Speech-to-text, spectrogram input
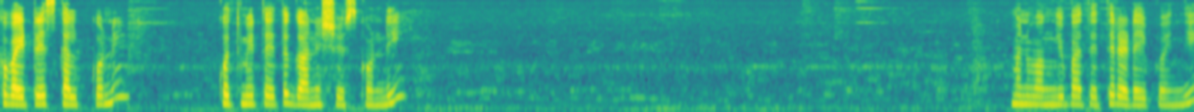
ఒక వైట్ రైస్ కలుపుకొని కొత్తిమీరతో అయితే గార్నిష్ చేసుకోండి. మన వంగిబాత్ అయితే రెడీ అయిపోయింది.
